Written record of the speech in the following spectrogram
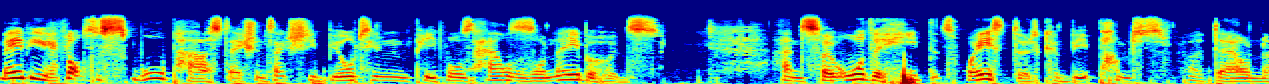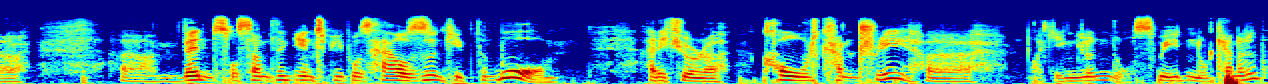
maybe you have lots of small power stations actually built in people's houses or neighborhoods. And so all the heat that's wasted can be pumped uh, down uh, um, vents or something into people's houses and keep them warm. And if you're in a cold country, uh, like England or Sweden or Canada,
